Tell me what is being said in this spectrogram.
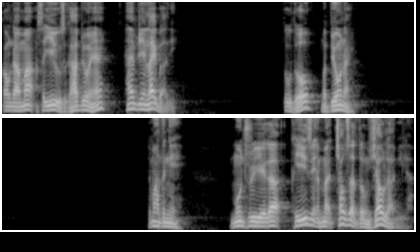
ကောင်တာမှစရေးကိုစကားပြောရန်ဟန်ပြင်လိုက်ပါသည်သို့တော့မပြောနိုင် ဓမ္မသငယ်မွန်ထရီယယ်ကခရီးစဉ်အမှတ်63ရောက်လာပြီလား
